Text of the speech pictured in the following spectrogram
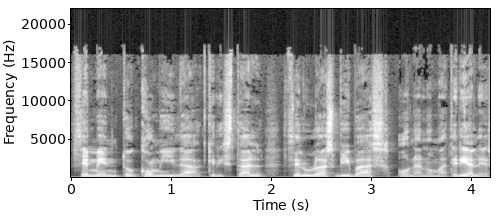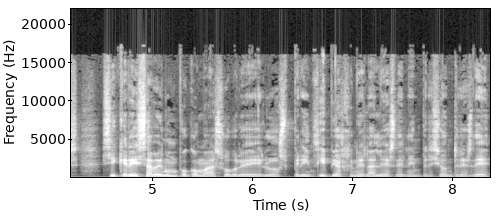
cemento, comida, cristal, células vivas o nanomateriales. Si queréis saber un poco más sobre los principios generales de la impresión 3D,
